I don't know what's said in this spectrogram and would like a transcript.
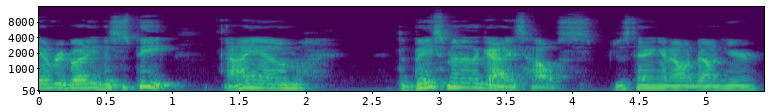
everybody, this is Pete. I am the basement of the guy's house, just hanging out down here.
